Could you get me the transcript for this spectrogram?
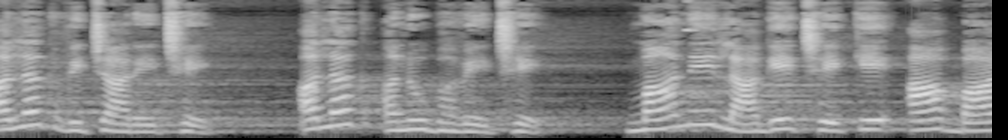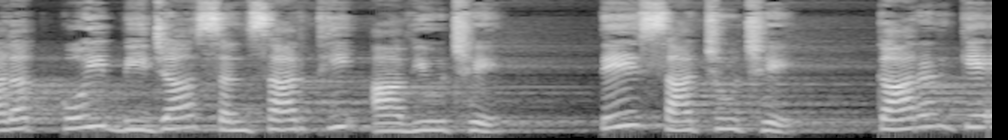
અલગ વિચારે છે, અલગ અનુભવે છે. માને લાગે છે કે આ બાળક કોઈ બીજા સંસારથી આવ્યું છે, તે સાચું છે, કારણ કે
